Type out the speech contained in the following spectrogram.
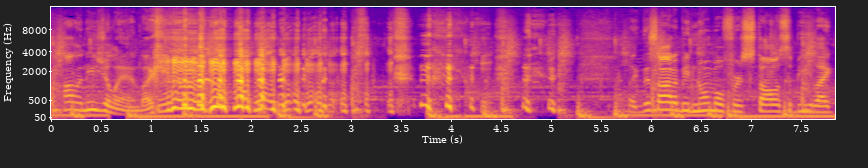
polynesia land like like this ought to be normal for stalls to be like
